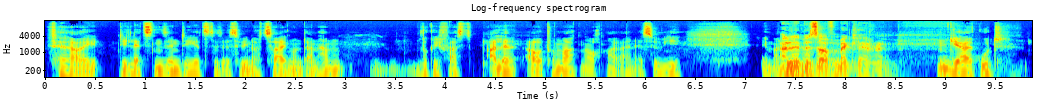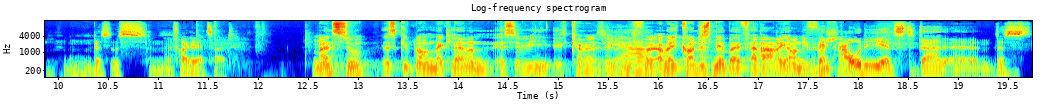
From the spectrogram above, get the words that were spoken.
Ferrari die letzten sind, die jetzt das SUV noch zeigen und dann haben wirklich fast alle Automarken auch mal ein SUV im Alle Angebot. bis auf McLaren. Ja, gut. Das ist eine Frage der Zeit. Meinst du, es gibt noch einen McLaren SUV? Ich kann mir das irgendwie Ja. nicht vorstellen. Aber ich konnte es mir bei Ferrari auch nicht Wenn vorstellen. Audi jetzt da äh, das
